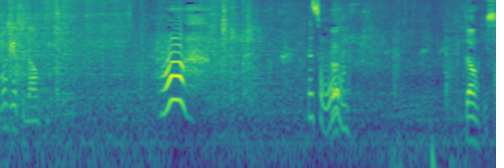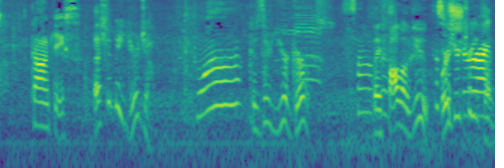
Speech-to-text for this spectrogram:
We'll get the donkey. Oh. It's warm. Donkeys. Donkeys. That should be your job What? because they're your girls. So, They follow you. Where's your your treat bucket?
